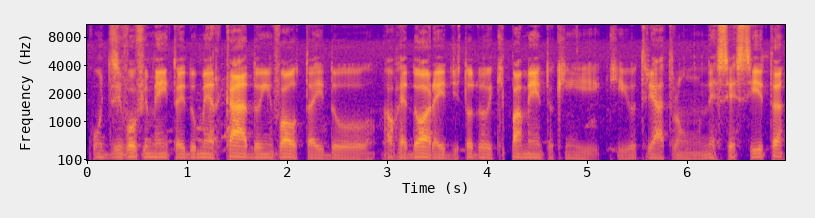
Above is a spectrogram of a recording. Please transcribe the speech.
com o desenvolvimento aí do mercado em volta aí do ao redor aí de todo o equipamento que, que o triatlon necessita,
